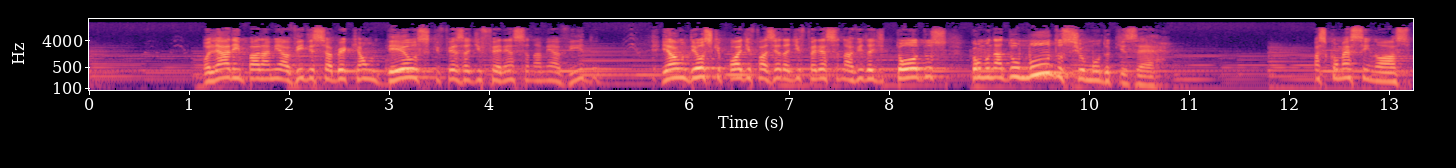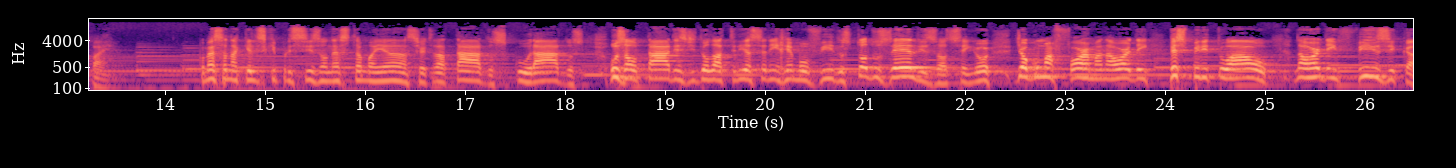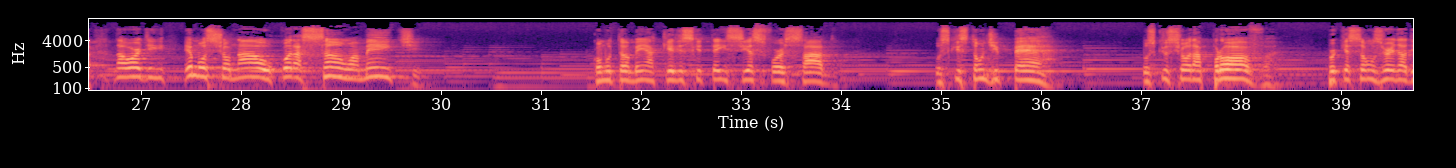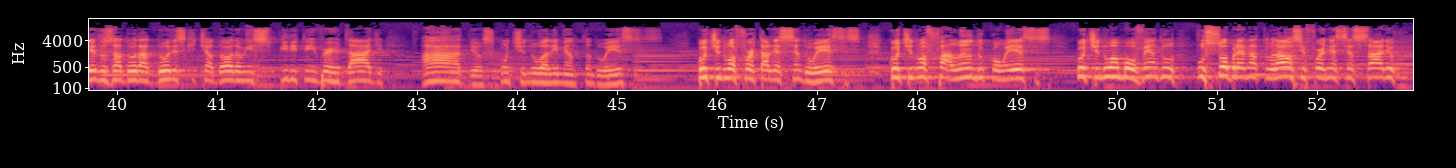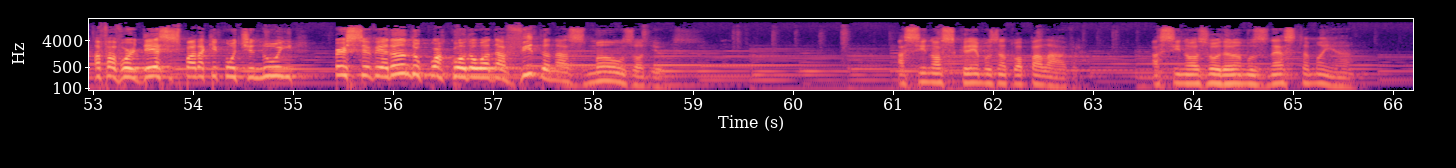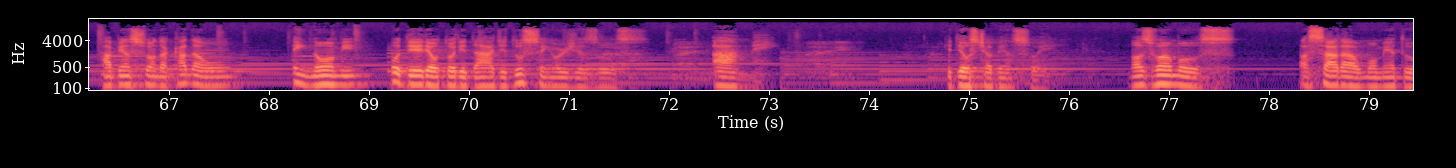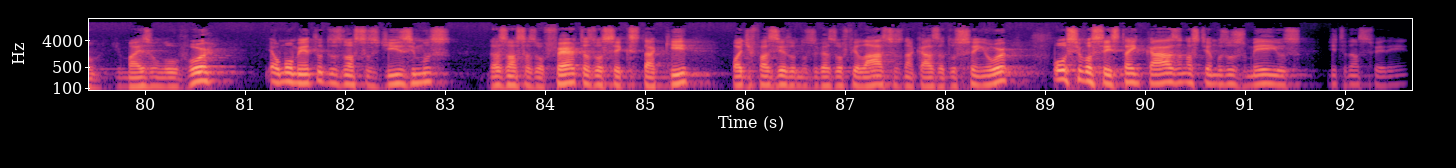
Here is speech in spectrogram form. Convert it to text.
olharem para a minha vida e saber que há um Deus que fez a diferença na minha vida. E há um Deus que pode fazer a diferença na vida de todos, como na do mundo, se o mundo quiser. Mas comece em nós, Pai. Começa naqueles que precisam nesta manhã ser tratados, curados, os altares de idolatria serem removidos, todos eles, ó Senhor, de alguma forma na ordem espiritual, na ordem física, na ordem emocional, o coração, a mente. Como também aqueles que têm se esforçado, os que estão de pé, os que o Senhor aprova, porque são os verdadeiros adoradores que te adoram em espírito e em verdade ah, Deus, continua alimentando esses, continua fortalecendo esses, continua falando com esses, continua movendo o sobrenatural, se for necessário, a favor desses, para que continuem perseverando com a coroa da vida nas mãos, ó Deus. Assim nós cremos na tua palavra, assim nós oramos nesta manhã, abençoando a cada um, em nome, poder e autoridade do Senhor Jesus. Amém. Que Deus te abençoe. Nós vamos passar ao momento de mais um louvor. É o momento dos nossos dízimos, das nossas ofertas. Você que está aqui pode fazê-lo nos gasofilácios na casa do Senhor. Ou se você está em casa, nós temos os meios de transferência.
